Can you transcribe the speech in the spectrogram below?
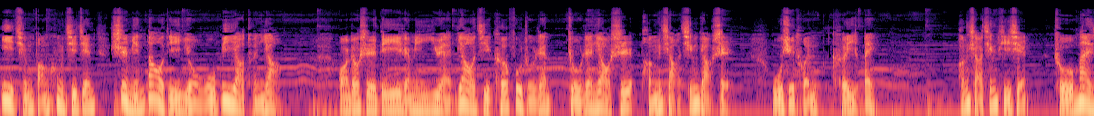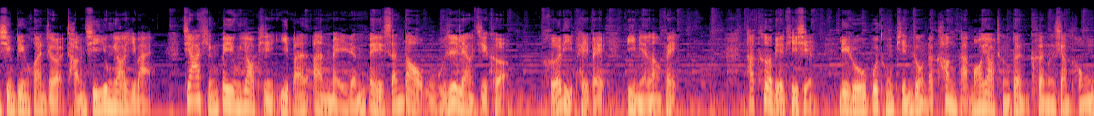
疫情防控期间，市民到底有无必要囤药？广州市第一人民医院药剂科副主任、主任药师彭小青表示：“无需囤，可以备。”彭小青提醒，除慢性病患者长期用药以外，家庭备用药品一般按每人备三到五日量即可，合理配备，避免浪费。他特别提醒。例如，不同品种的抗感冒药成分可能相同，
